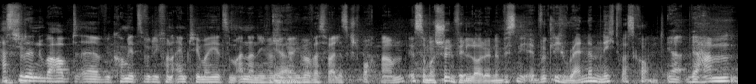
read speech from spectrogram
Hast du denn überhaupt, äh, wir kommen jetzt wirklich von einem Thema hier zum anderen. Ich weiß Ja. gar nicht, über was wir alles gesprochen haben. Ist doch mal schön für die Leute. Dann wissen die wirklich random nicht, was kommt. Ja, wir haben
